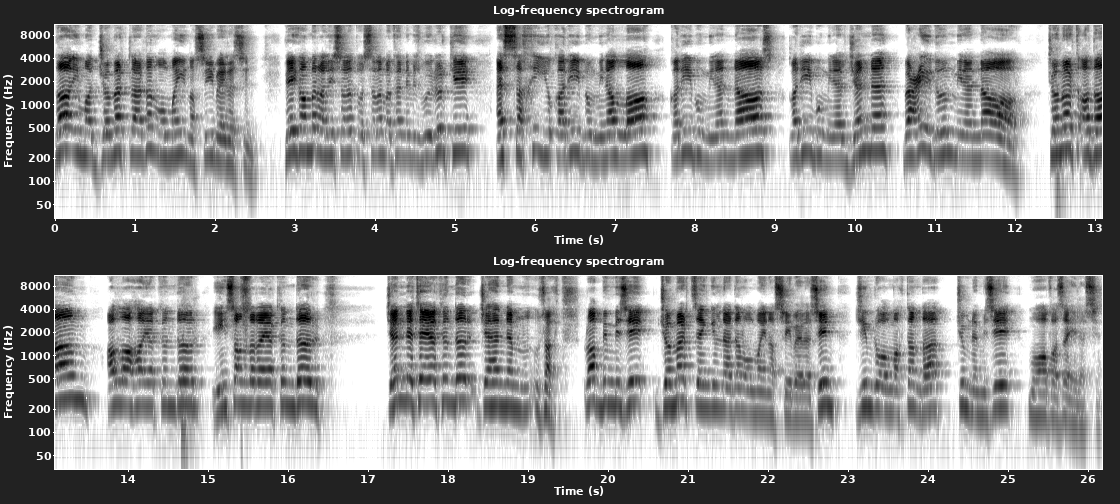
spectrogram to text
daima cömertlerden olmayı nasip eylesin. Peygamber aleyhissalatü vesselam Efendimiz buyurur ki Es-sahiyyu qaribun minallah, qaribun minen nas, qaribun minel cenne, ba'idun minen nar. Cömert adam Allah'a yakındır, insanlara yakındır, Cennete yakındır, cehennem uzaktır. Rabbim bizi cömert zenginlerden olmayı nasip eylesin. Cimri olmaktan da cümlemizi muhafaza eylesin.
